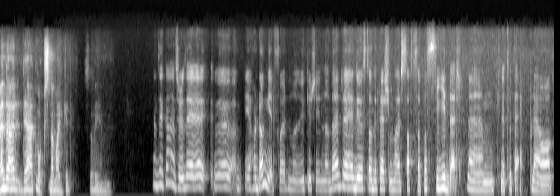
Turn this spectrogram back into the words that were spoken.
men det, er, det, er, et voksende marked. Så vi, det kan jeg tro. Det er, I Hardanger for noen uker siden, og der er det jo stadig flere som har satsa på sider um, knytta til eple og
